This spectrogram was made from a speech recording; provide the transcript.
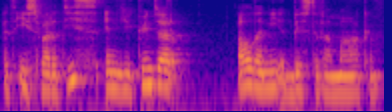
het is wat het is en je kunt daar al dan niet het beste van maken.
